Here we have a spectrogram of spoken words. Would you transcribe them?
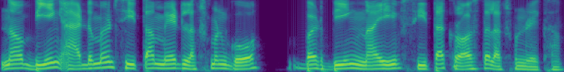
Now, being adamant, Sita made Lakshman go, but being naive, Sita crossed the Lakshman Rekha.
